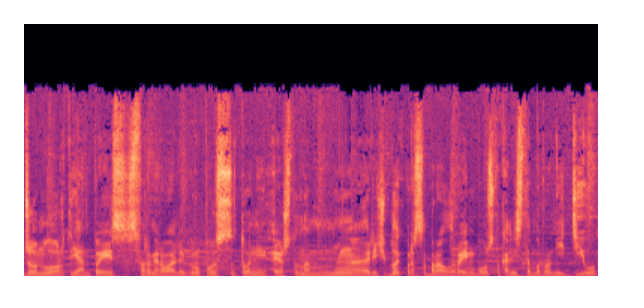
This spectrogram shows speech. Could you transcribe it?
Джон Лорд и Ян Пейс сформировали группу с Тони Эштоном, э, Ричи Блэкмор собрал Rainbow с вокалистом Ронни Дио.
